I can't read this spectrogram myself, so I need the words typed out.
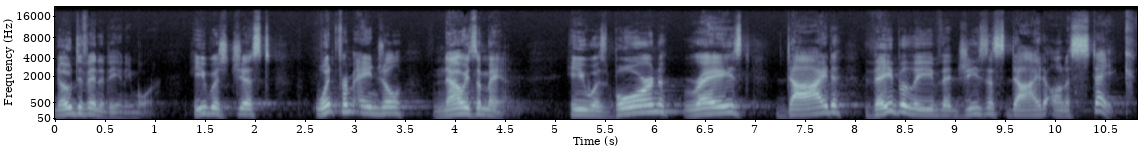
No divinity anymore. He was just went from angel, now he's a man. He was born, raised, died. They believe that Jesus died on a stake,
